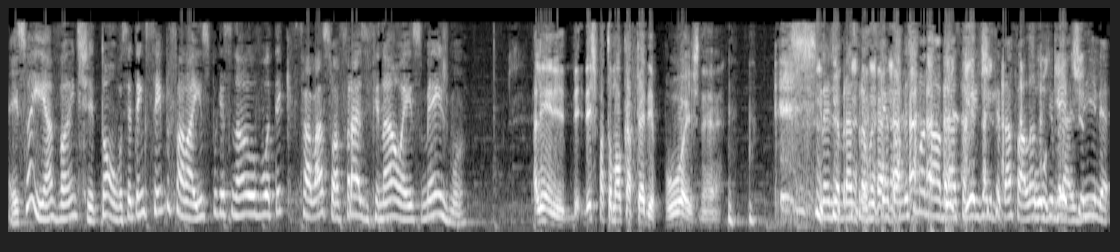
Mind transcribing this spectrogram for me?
É isso aí, avante. Tom, você tem que sempre falar isso, porque senão eu vou ter que falar a sua frase final, é isso mesmo? Aline, deixa pra tomar o café depois, né? Grande abraço pra você, Tom. Deixa eu mandar um abraço também, já que você tá falando foguete, de Brasília.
